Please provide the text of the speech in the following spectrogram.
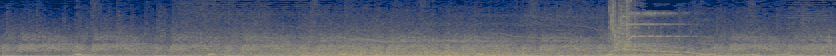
Let's go.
